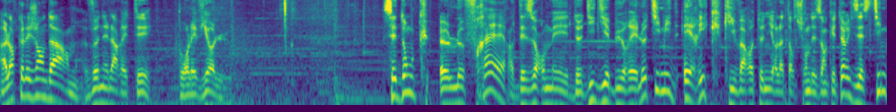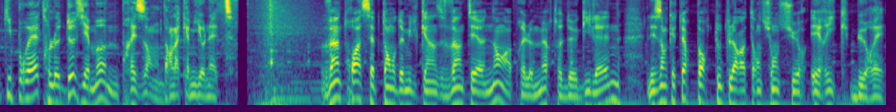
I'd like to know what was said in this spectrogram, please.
alors que les gendarmes venaient l'arrêter pour les viols. C'est donc euh, le frère désormais de Didier Buret, le timide Eric, qui va retenir l'attention des enquêteurs. Ils estiment qu'il pourrait être le deuxième homme présent dans la camionnette. 23 septembre 2015, 21 ans après le meurtre de Guylaine, les enquêteurs portent toute leur attention sur Éric Buret.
